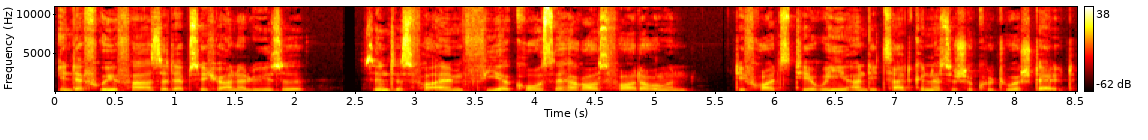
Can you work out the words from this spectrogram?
In der Frühphase der Psychoanalyse sind es vor allem vier große Herausforderungen, die Freuds Theorie an die zeitgenössische Kultur stellt,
